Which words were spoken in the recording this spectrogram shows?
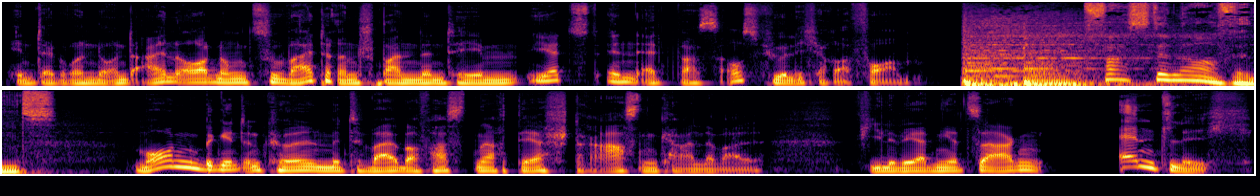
Hintergründe und Einordnungen zu weiteren spannenden Themen jetzt in etwas ausführlicherer Form. Fastelavend. Morgen beginnt in Köln mit Weiberfastnacht der Straßenkarneval. Viele werden jetzt sagen, endlich!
